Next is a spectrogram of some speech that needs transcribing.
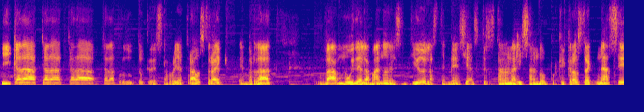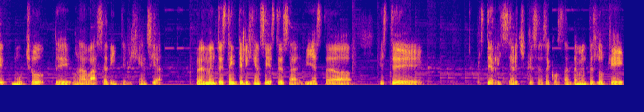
Y cada, cada, cada, cada producto que desarrolla CrowdStrike, en verdad, va muy de la mano en el sentido de las tendencias que se están analizando, porque CrowdStrike nace mucho de una base de inteligencia. Realmente esta inteligencia y este, esta, este, este research que se hace constantemente es lo que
